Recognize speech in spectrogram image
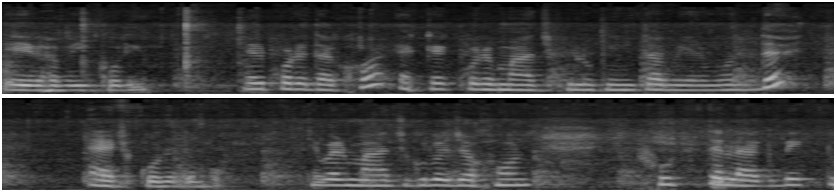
এইভাবেই করি। এরপরে দেখো, এক এক করে মাছগুলো কিন্তু আমি এর মধ্যে অ্যাড করে দেবো। এবার মাছগুলো যখন ফুটতে লাগবে, একটু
